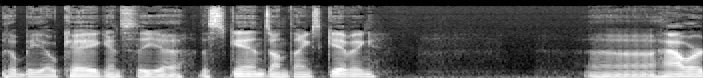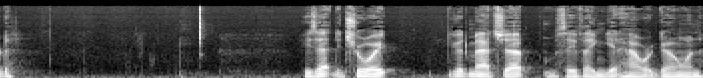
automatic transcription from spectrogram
He'll be okay against the uh, the Skins on Thanksgiving. Uh, Howard, he's at Detroit. Good matchup. We'll see if they can get Howard going.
